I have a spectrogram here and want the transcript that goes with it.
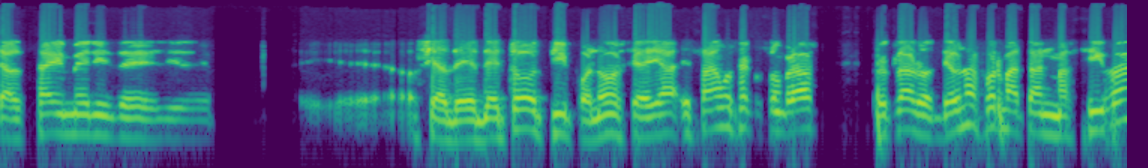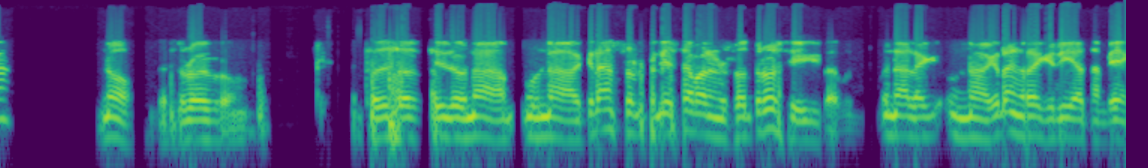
Alzheimer y de, de- eh, o sea, de, de todo tipo, ¿no? O sea, ya estábamos acostumbrados, pero claro, de una forma tan masiva, no, desde luego. Entonces ha sido una, una gran sorpresa para nosotros y una, una gran alegría también,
